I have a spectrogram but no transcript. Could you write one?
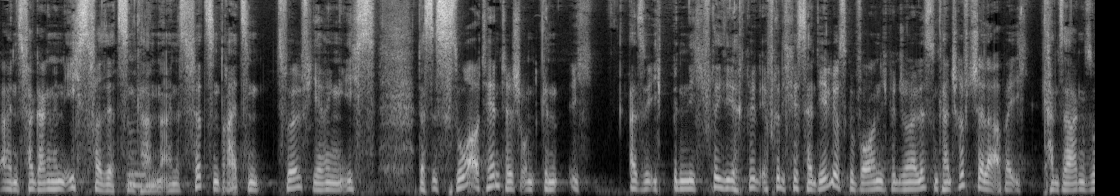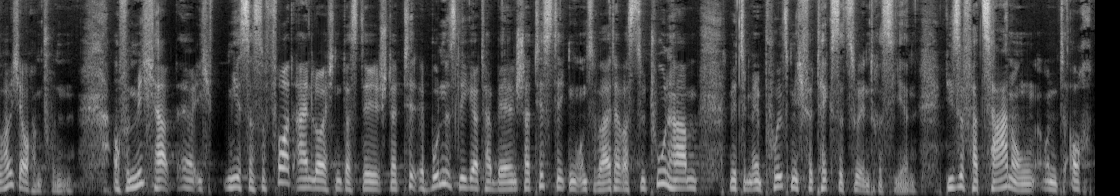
eines vergangenen Ichs versetzen kann, mhm. eines 14, 13, 12-jährigen Ichs. Das ist so authentisch und ich also ich bin nicht Friedrich, Friedrich Christian Delius geworden, ich bin Journalist und kein Schriftsteller, aber ich kann sagen, so habe ich auch empfunden. Auch für mich hat, äh, ich, mir ist das sofort einleuchtend, dass die Stati Bundesliga-Tabellen, Statistiken und so weiter was zu tun haben mit dem Impuls, mich für Texte zu interessieren. Diese Verzahnung und auch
